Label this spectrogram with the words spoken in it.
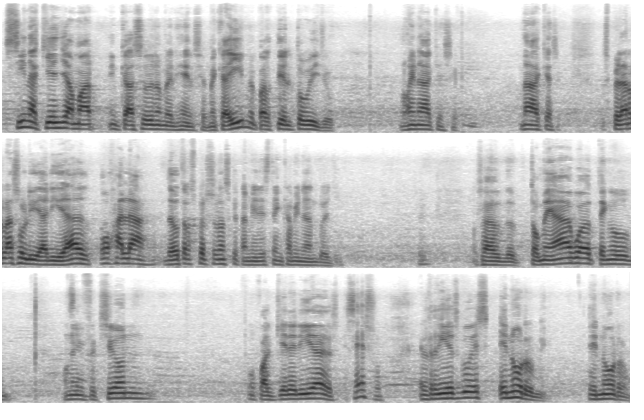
Sin a quién llamar en caso de una emergencia. Me caí, me partí el tobillo. No hay nada que hacer. Nada que hacer. Esperar la solidaridad, ojalá, de otras personas que también estén caminando allí. ¿Sí? O sea, tomé agua, tengo una infección o cualquier herida, es eso. El riesgo es enorme, enorme.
